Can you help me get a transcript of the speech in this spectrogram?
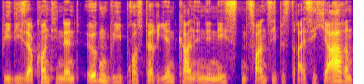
wie dieser Kontinent irgendwie prosperieren kann in den nächsten 20 bis 30 Jahren.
